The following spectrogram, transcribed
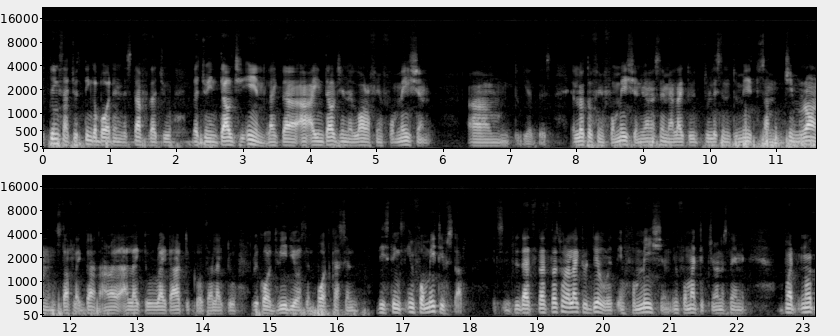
the things that you think about and the stuff that you that you indulge in like the i, I indulge in a lot of information um to get this a lot of information you understand me? I like to, to listen to me some jim rohn and stuff like that. I, I like to write articles i like to record videos and podcasts and these things informative stuff. It's that's that's, that's what i like to deal with information informatics you understand me? But not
